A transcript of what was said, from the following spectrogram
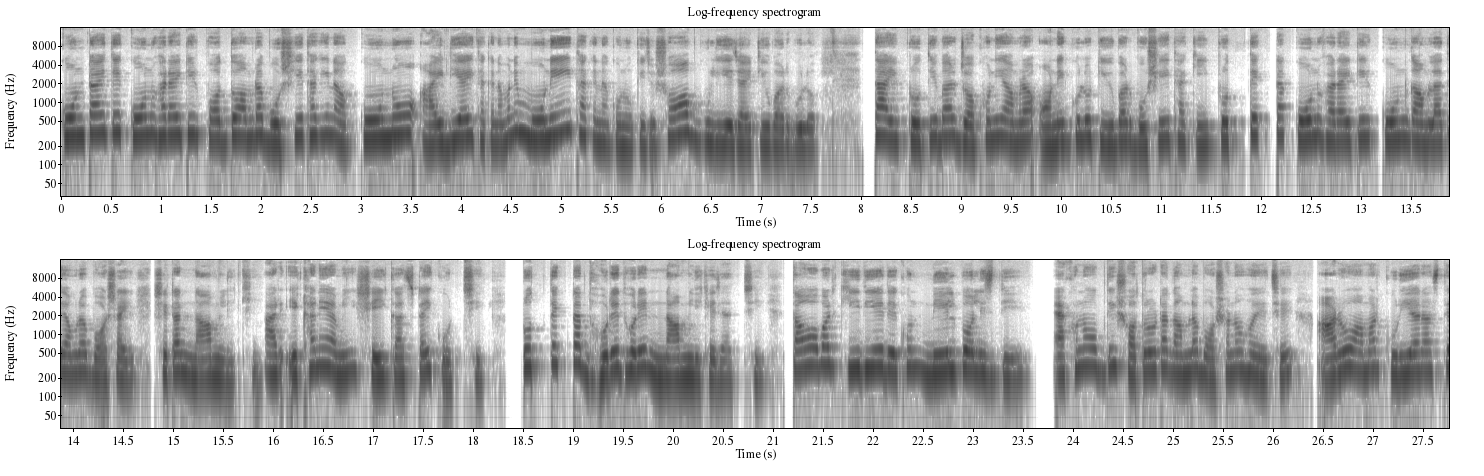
কোনটাইতে কোন ভ্যারাইটির পদ্ম আমরা বসিয়ে থাকি না, কোনো আইডিয়াই থাকে না মানে মনেই থাকে না কোনো কিছু, সব গুলিয়ে যায় টিউবারগুলো। তাই প্রতিবার যখনই আমরা অনেকগুলো টিউবার বসিয়েই থাকি, প্রত্যেকটা কোন ভ্যারাইটির কোন গামলাতে আমরা বসাই, সেটার নাম লিখি। আর এখানে আমি সেই কাজটাই করছি। প্রত্যেকটা ধরে ধরে নাম লিখে যাচ্ছি। তাও আবার কি দিয়ে দেখুন, নেল পলিশ দিয়ে। এখনও অবধি সতেরোটা গামলা বসানো হয়েছে, আরও আমার কুরিয়ার আসতে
